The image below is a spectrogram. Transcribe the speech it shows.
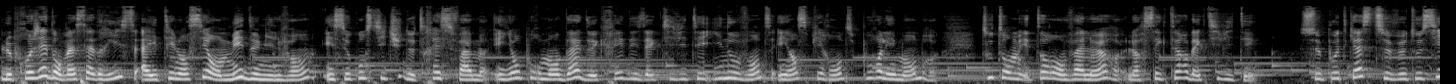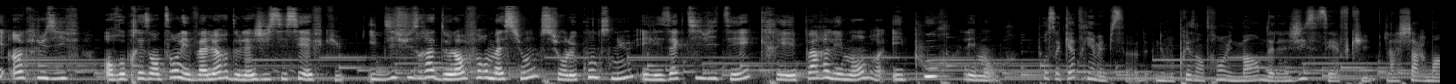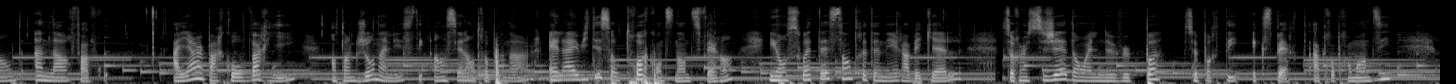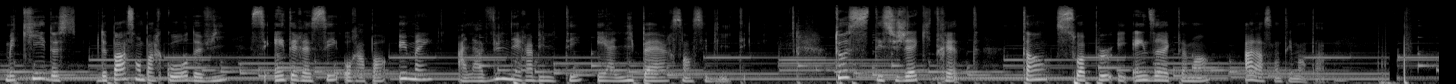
Le projet d'ambassadrice a été lancé en mai 2020 et se constitue de 13 femmes ayant pour mandat de créer des activités innovantes et inspirantes pour les membres tout en mettant en valeur leur secteur d'activité. Ce podcast se veut aussi inclusif en représentant les valeurs de la JCCFQ. Il diffusera de l'information sur le contenu et les activités créées par les membres et pour les membres. Pour ce quatrième épisode, nous vous présenterons une membre de la JCCFQ, la charmante Anne-Laure Favreau. Ayant un parcours varié, en tant que journaliste et ancienne entrepreneur, elle a habité sur trois continents différents et on souhaitait s'entretenir avec elle sur un sujet dont elle ne veut pas se porter experte à proprement dit, mais qui, de, de par son parcours de vie, s'est intéressée au rapport humain, à la vulnérabilité et à l'hypersensibilité. Tous des sujets qui traitent tant soit peu et indirectement à la santé mentale.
